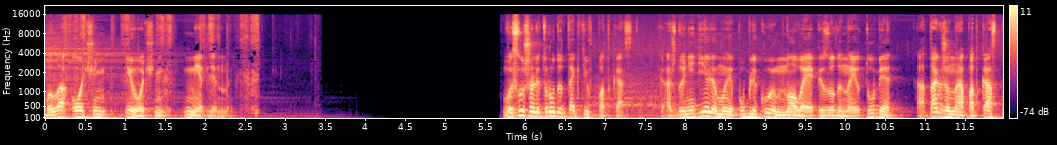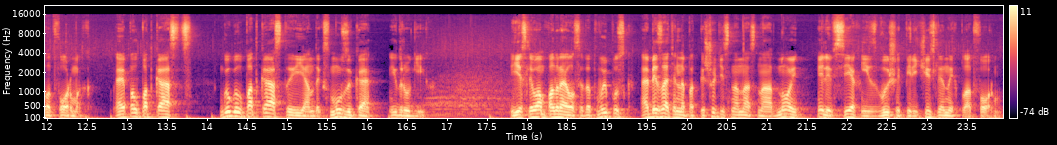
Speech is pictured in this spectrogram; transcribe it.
была очень и очень медленной. Вы слушали True Detective подкаст. Каждую неделю мы публикуем новые эпизоды на YouTube, а также на подкаст-платформах Apple Podcasts, Google Подкасты, Яндекс Музыка и других. Если вам понравился этот выпуск, обязательно подпишитесь на нас на одной или всех из вышеперечисленных платформ.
